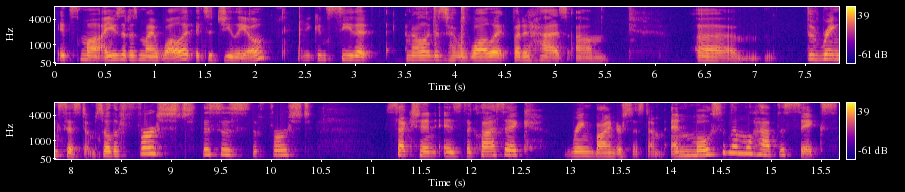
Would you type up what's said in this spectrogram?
It's my I use it as my wallet. It's a Gillio, and you can see that not only does it have a wallet, but it has um, um, the ring system. So the first this is the first section is the classic ring binder system and most of them will have the six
